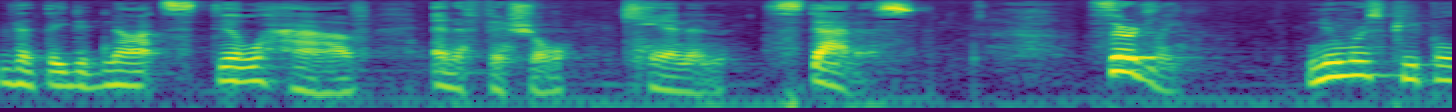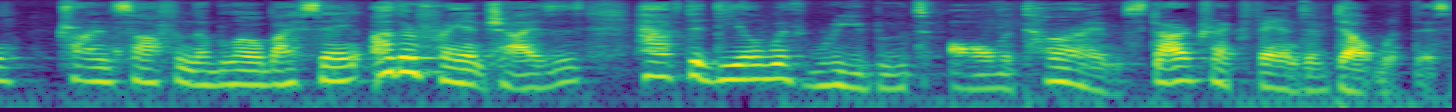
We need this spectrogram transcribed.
that they did not still have an official canon status. Thirdly, numerous people try and soften the blow by saying other franchises have to deal with reboots all the time. Star Trek fans have dealt with this.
